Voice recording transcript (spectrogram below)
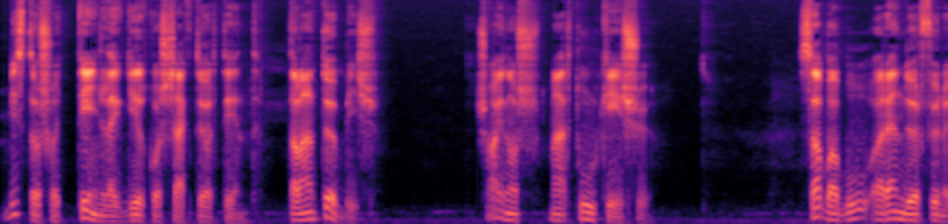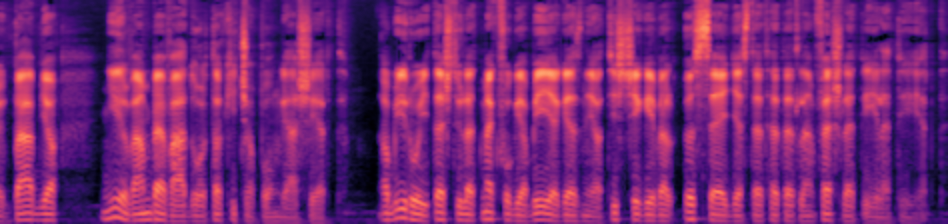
Biztos, hogy tényleg gyilkosság történt. Talán több is. Sajnos már túl késő. Szababú, a rendőrfőnök bábja nyilván bevádolta kicsapongásért. A bírói testület meg fogja bélyegezni a tisztségével összeegyeztethetetlen feslet életéért.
